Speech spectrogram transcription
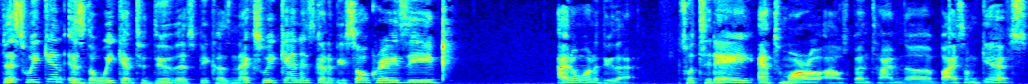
this weekend is the weekend to do this because next weekend is to be so crazy. I don't want to do that. So today and tomorrow I'll spend time to buy some gifts.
